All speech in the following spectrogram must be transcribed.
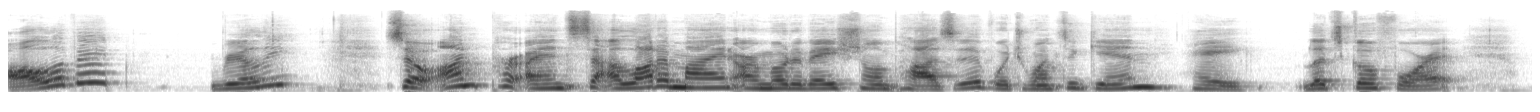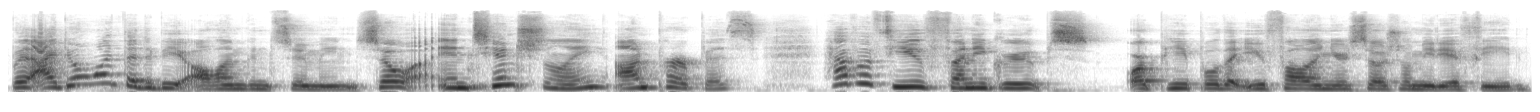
all of it? Really? So on per, and so a lot of mine are motivational and positive, which once again, hey, let's go for it. But I don't want that to be all I'm consuming. So intentionally, on purpose, have a few funny groups or people that you follow in your social media feed.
